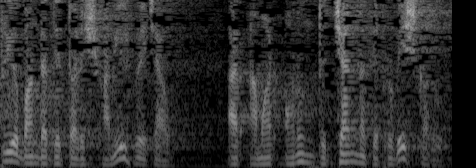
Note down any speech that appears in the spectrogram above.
প্রিয় বান্দাদের দলে সামিল হয়ে যাও আর আমার অনন্ত জান্নাতে প্রবেশ করো।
